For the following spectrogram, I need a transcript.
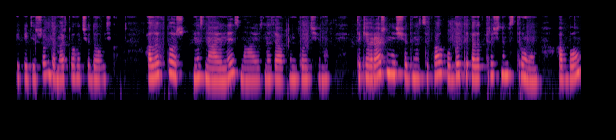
і підійшов до мертвого чудовиська. Але хто ж? Не знаю, не знаю, знизав він плечима. Таке враження, що денацефал убитий електричним струмом або,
